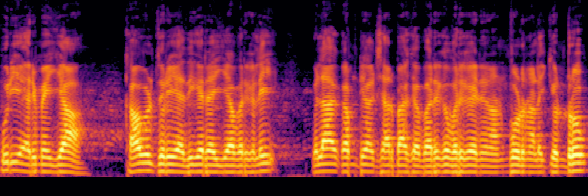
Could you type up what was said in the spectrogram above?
கூறிய அருமையா காவல்துறை அதிகாரி ஐயா அவர்களை விழா கமிட்டியால் சார்பாக வருக வருக என அன்போடு அழைக்கின்றோம்.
